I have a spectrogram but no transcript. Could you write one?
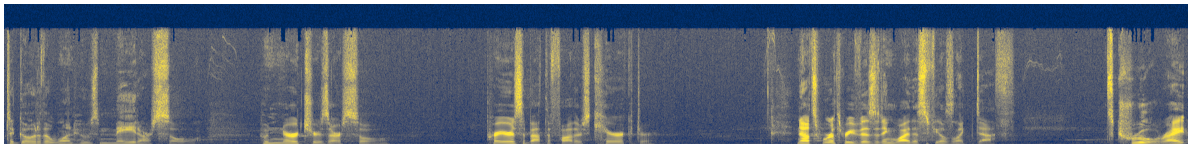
to go to the one who's made our soul, who nurtures our soul. Prayer is about the Father's character. Now, it's worth revisiting why this feels like death. It's cruel, right?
